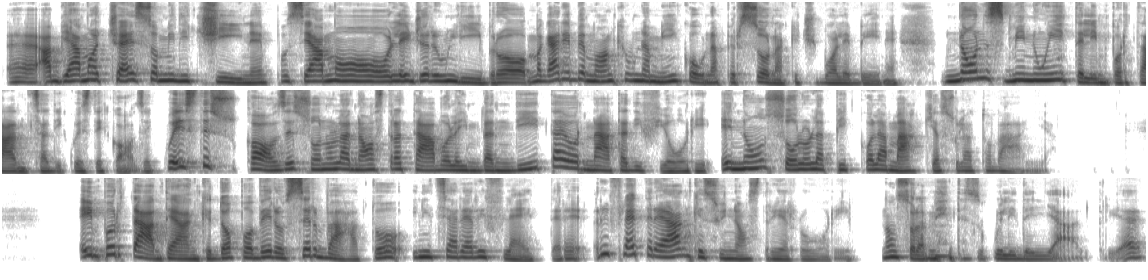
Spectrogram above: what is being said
ehm, abbiamo accesso a medicine, possiamo leggere un libro, magari abbiamo anche un amico o una persona che ci vuole bene. Non sminuite l'importanza di queste cose. Queste cose sono la nostra tavola imbandita e ornata di fiori e non solo la piccola macchia sulla tovaglia. È importante anche, dopo aver osservato, iniziare a riflettere, riflettere anche sui nostri errori, non solamente su quelli degli altri, eh.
